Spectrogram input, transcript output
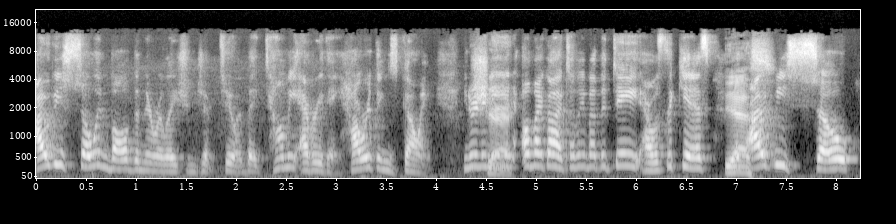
I would be so involved in their relationship too. I'd be like, tell me everything. How are things going? You know what Sure. I mean? Oh my God, tell me about the date. How was the kiss? Like, I would be so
